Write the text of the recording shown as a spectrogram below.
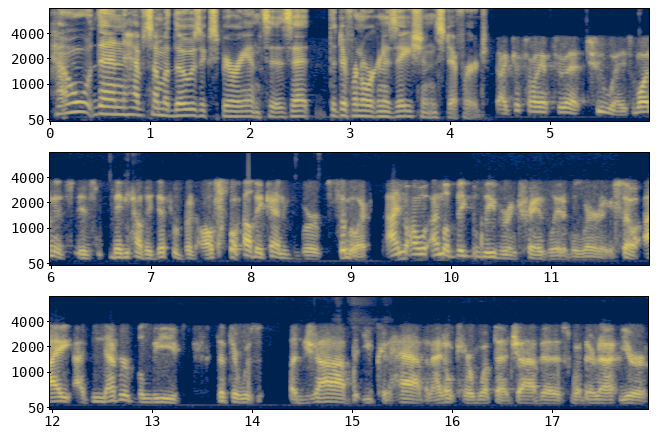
How then have some of those experiences at the different organizations differed? I guess I'll answer that two ways. One is, is maybe how they differ, but also also how they kind of were similar. I'm I'm a big believer in translatable learning. So I I've never believed that there was a job that you could have, and I don't care what that job is, whether or not you're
